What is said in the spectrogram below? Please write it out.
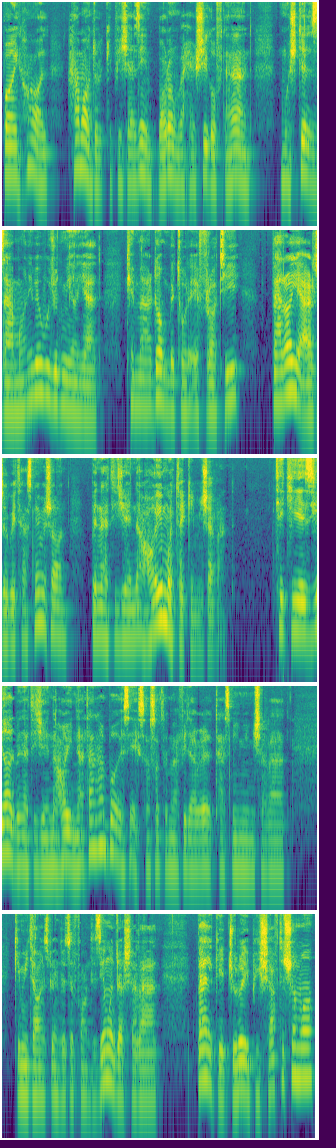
با این حال همانطور که پیش از این بارون و هرشی گفتند مشکل زمانی به وجود می آید که مردم به طور افراطی برای ارزیابی تصمیمشان به نتیجه نهایی متکی می شوند. تکیه زیاد به نتیجه نهایی نه تنها باعث احساسات منفی در تصمیمی می شود که می توانست به امتیاز فانتزی منجر شود بلکه جلوی پیشرفت شما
